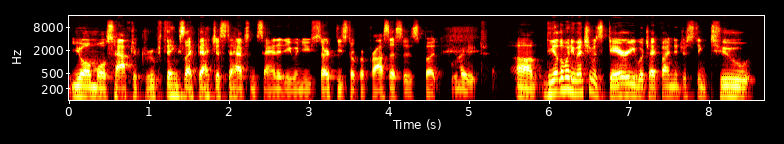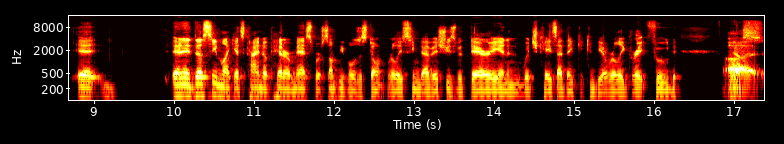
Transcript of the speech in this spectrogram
You almost have to group things like that just to have some sanity when you start these type of processes. But right. Um, the other one you mentioned was dairy, which I find interesting too. It and it does seem like it's kind of hit or miss, where some people just don't really seem to have issues with dairy, and in which case I think it can be a really great food uh, yes.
